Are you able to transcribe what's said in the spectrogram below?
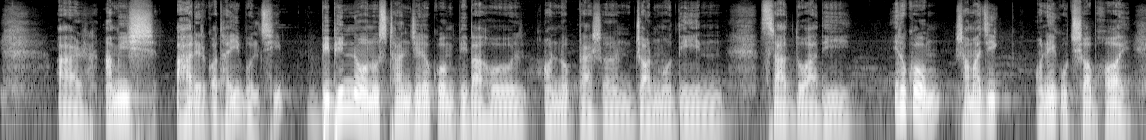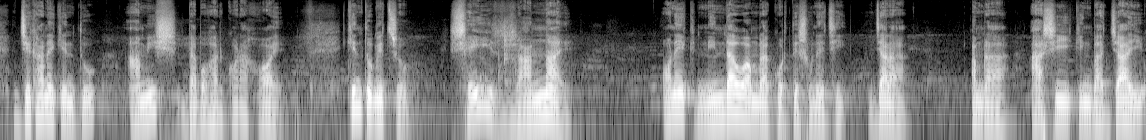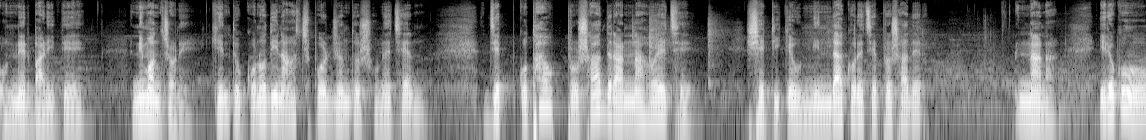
আর আমিষ আহারের কথাই বলছি। বিভিন্ন অনুষ্ঠান যেরকম বিবাহ, অন্নপ্রাশন, জন্মদিন, শ্রাদ্ধ আদি, এরকম সামাজিক অনেক উৎসব হয়, যেখানে কিন্তু আমিষ ব্যবহার করা হয়। কিন্তু মিত্র, সেই রান্নায় অনেক নিন্দাও আমরা করতে শুনেছি, যারা আমরা আসি কিংবা যাই অন্যের বাড়িতে নিমন্ত্রণে। কিন্তু কোনো দিন আজ পর্যন্ত শুনেছেন যে কোথাও প্রসাদ রান্না হয়েছে, সেটি কেউ নিন্দা করেছে প্রসাদের? না না, এরকম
